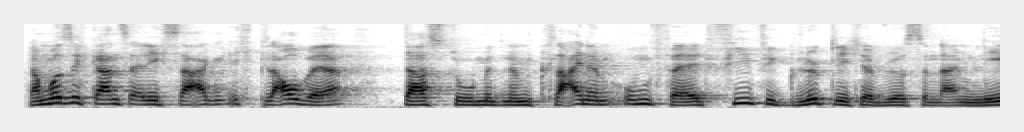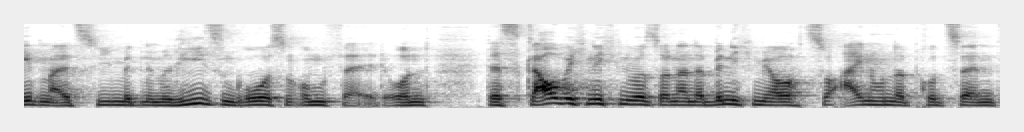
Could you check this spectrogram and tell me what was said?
da muss ich ganz ehrlich sagen, ich glaube, dass du mit einem kleinen Umfeld viel, viel glücklicher wirst in deinem Leben als wie mit einem riesengroßen Umfeld. Und das glaube ich nicht nur, sondern da bin ich mir auch zu 100 Prozent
